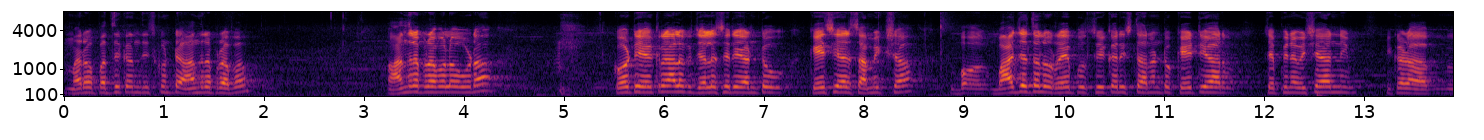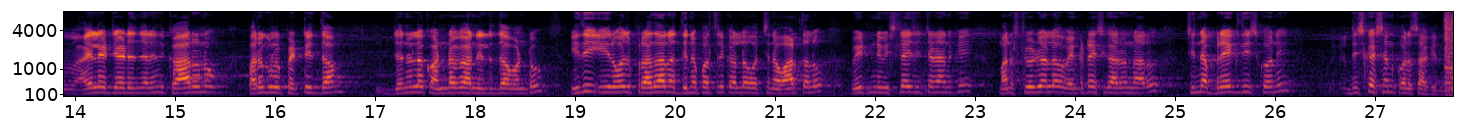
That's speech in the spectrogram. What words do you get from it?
మరో పత్రికను తీసుకుంటే ఆంధ్రప్రభ. ఆంధ్రప్రభలో కూడా కోటి ఎకరాలకు జలసిరి అంటూ కేసీఆర్ సమీక్ష. బాధ్యతలు రేపు స్వీకరిస్తానంటూ కేటీఆర్ చెప్పిన విషయాన్ని ఇక్కడ హైలైట్ చేయడం జరిగింది. కారును పరుగులు పెట్టిద్దాం జనులకు అండగా నిలుద్దామంటూ ఇది ఈరోజు ప్రధాన దినపత్రికల్లో వచ్చిన వార్తలు. వీటిని విశ్లేషించడానికి మన స్టూడియోలో వెంకటేష్ గారు ఉన్నారు. చిన్న బ్రేక్ తీసుకొని డిస్కషన్ కొనసాగిద్దాం.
